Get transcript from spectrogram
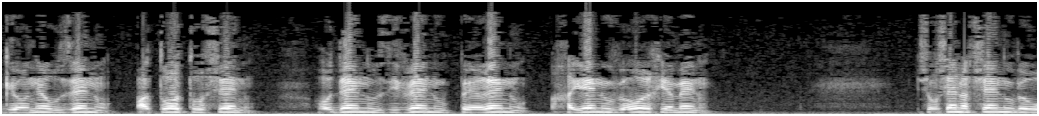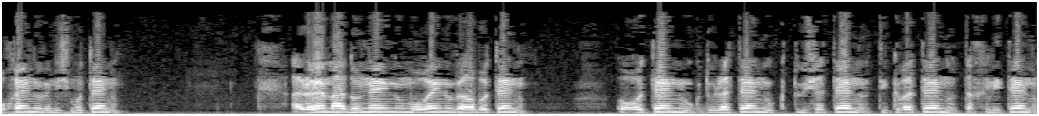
גאוני עוזנו, עטרות ראשנו, הודנו, זיוונו, פארנו, חיינו ואורך ימינו. שורשי נפשנו ורוחנו ונשמותינו. אלוהים אדוננו, מורנו ורבותינו. אורותינו, גדולתנו, קדושתנו, תקוותנו, תכליתנו.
